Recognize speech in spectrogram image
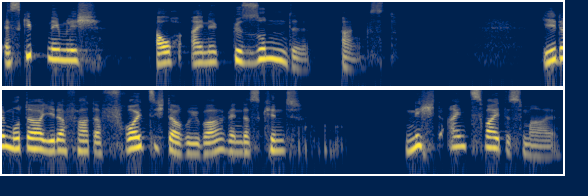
Es gibt nämlich auch eine gesunde Angst. Jede Mutter, jeder Vater freut sich darüber, wenn das Kind nicht ein zweites Mal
